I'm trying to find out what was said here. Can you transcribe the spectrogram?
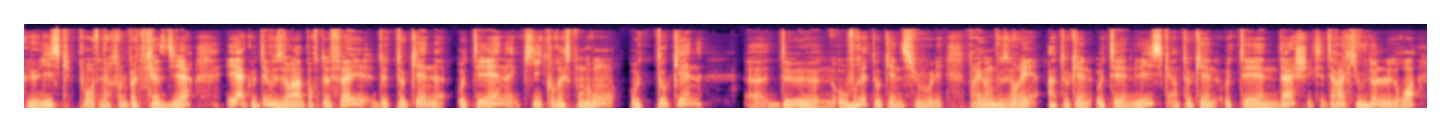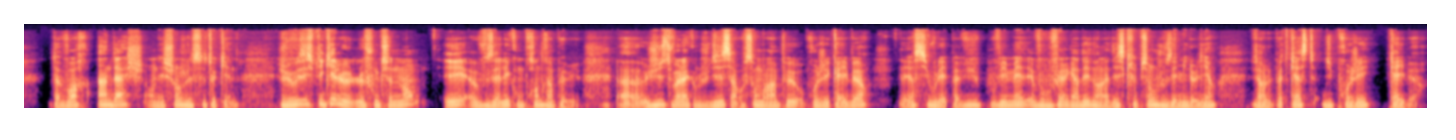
le LISC pour revenir sur le podcast d'hier, et à côté vous aurez un portefeuille de tokens OTN qui correspondront aux tokens euh, de euh, aux vrais tokens si vous voulez. Par exemple, vous aurez un token OTN LISC, un token OTN Dash, etc. qui vous donne le droit d'avoir un dash en échange de ce token. Je vais vous expliquer le fonctionnement et vous allez comprendre un peu mieux. Euh, juste voilà, comme je vous disais, ça ressemble un peu au projet Kyber. D'ailleurs, si vous l'avez pas vu, vous pouvez vous pouvez regarder dans la description, je vous ai mis le lien vers le podcast du projet Kyber.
